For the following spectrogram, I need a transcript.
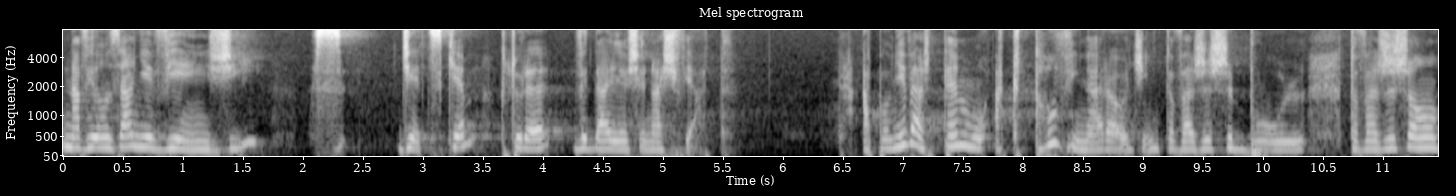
nawiązanie więzi z dzieckiem, które wydaje się na świat. A ponieważ temu aktowi narodzin towarzyszy ból, towarzyszą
